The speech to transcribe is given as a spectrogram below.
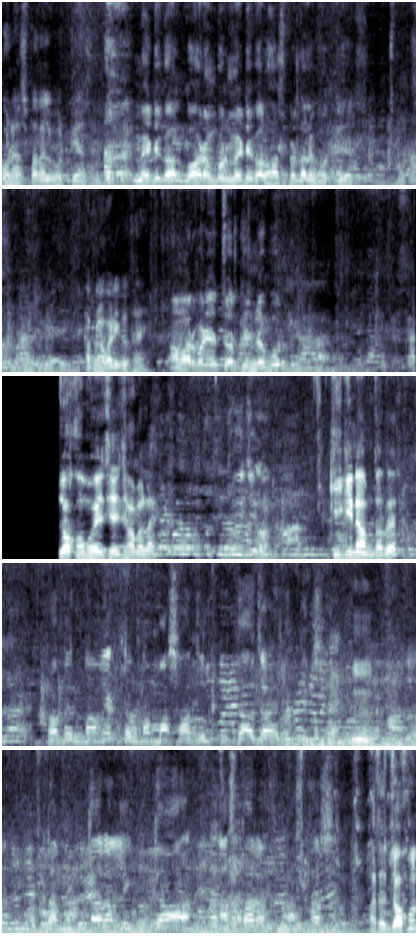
কোন হাসপাতালে ভর্তি আছে? মেডিকেল বহরমপুর মেডিকেল হাসপাতালে ভর্তি আছে। আপনার বাড়ি কোথায়? আমার বাড়ি চরকৃষ্ণপুর। জখম হয়েছে ঝামেলায়? দুইজন। কি কি নাম তাদের? তাদের নাম একটার নাম মাসাদুল পিতা জাহির উদ্দিন শেখ। একটা মুকুতার আলী পিতা নাস্তার নাস্তার আচ্ছা যখন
